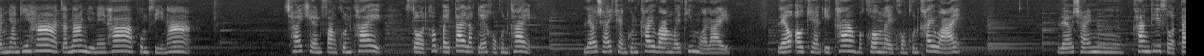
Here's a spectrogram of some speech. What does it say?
สัญญาณที่ 5 จะนั่งอยู่ในท่าพรมสีหน้า ใช้แขนฝั่งคนไข้ สอดเข้าไปใต้รักแร้ของคนไข้ แล้วใช้แขนคนไข้วางไว้ที่หัวไหล่ แล้วเอาแขนอีกข้างประคองไหล่ของคนไข้ไว้ แล้วใช้มือข้างที่สอดใต้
